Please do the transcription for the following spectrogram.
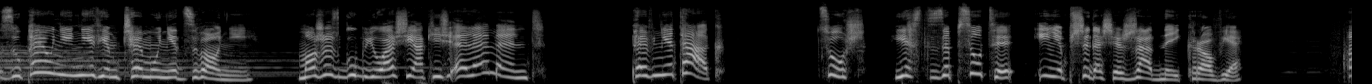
Zupełnie nie wiem, czemu nie dzwoni. Może zgubiłaś jakiś element? Pewnie tak. Cóż, jest zepsuty i nie przyda się żadnej krowie. A,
